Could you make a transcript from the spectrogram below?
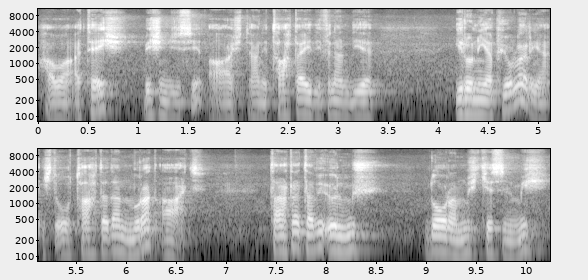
hava, ateş. Beşincisi ağaçtı. Hani tahtaydı falan diye ironi yapıyorlar ya. İşte o tahtadan murat ağaç. Tahta tabi ölmüş, doğranmış, kesilmiş,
